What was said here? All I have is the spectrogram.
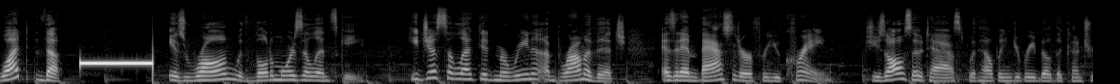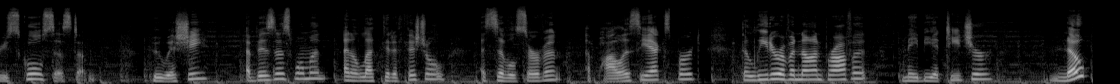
What the is wrong with Volodymyr Zelensky? He just elected Marina Abramović as an ambassador for Ukraine. She's also tasked with helping to rebuild the country's school system. Who is she? A businesswoman? An elected official? A civil servant? A policy expert? The leader of a nonprofit? Maybe a teacher? Nope.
